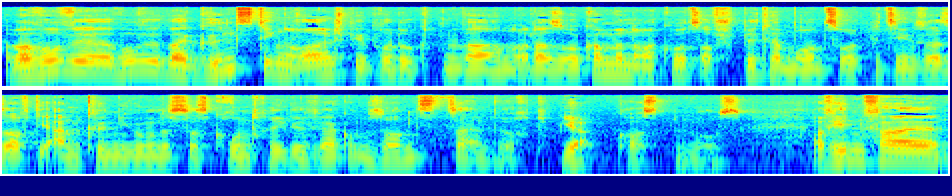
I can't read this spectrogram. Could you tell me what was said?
Aber wo wir, wo wir bei günstigen Rollenspielprodukten waren oder so, kommen wir nochmal kurz auf Splittermond zurück, beziehungsweise auf die Ankündigung, dass das Grundregelwerk umsonst sein wird. Ja. Kostenlos. Auf jeden Fall,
